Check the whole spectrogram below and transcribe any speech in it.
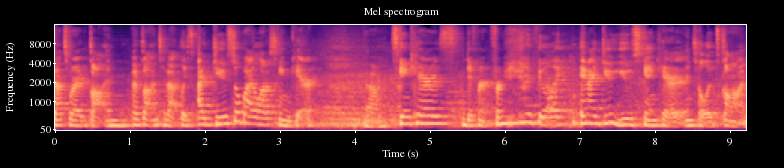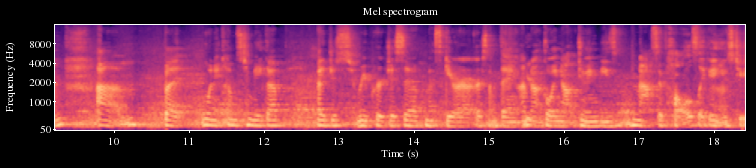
that's where I've gotten I've gotten to that place. I do still buy a lot of skincare. Yeah. Skincare is different for me. I feel yeah. like, and I do use skincare until it's gone. Um, but when it comes to makeup, I just repurchase a mascara or something. I'm You're, not going out doing these massive hauls like I used to.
